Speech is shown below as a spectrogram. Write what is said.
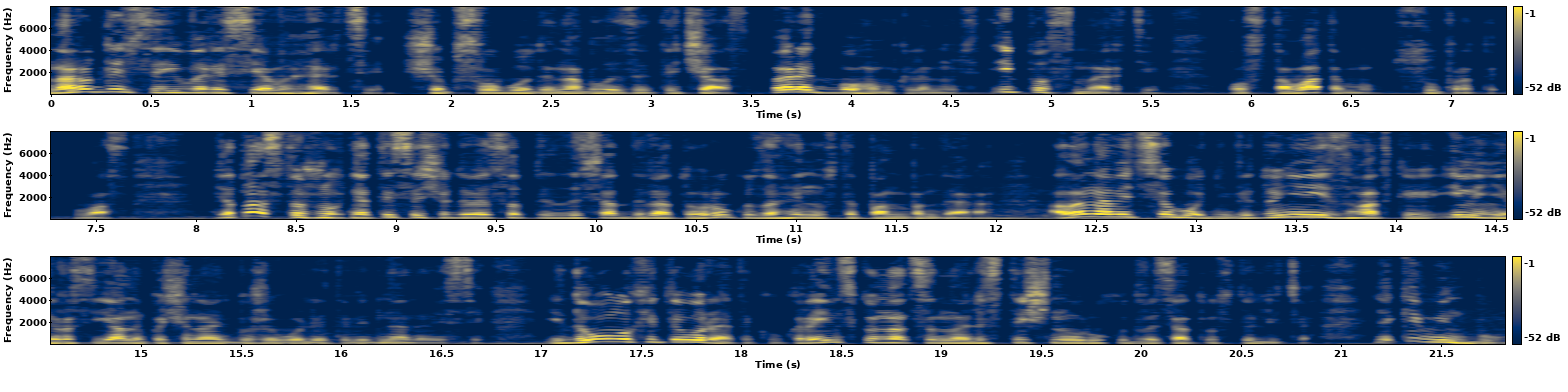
Народився і виріс я в Герці, щоб свободи наблизити час. Перед Богом клянусь, і по смерті повставатиму супроти вас. 15 жовтня 1959 року загинув Степан Бандера. Але навіть сьогодні від однієї згадки імені росіяни починають божеволіти від ненависті. Ідеолог і теоретик українського націоналістичного руху ХХ століття, яким він був.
